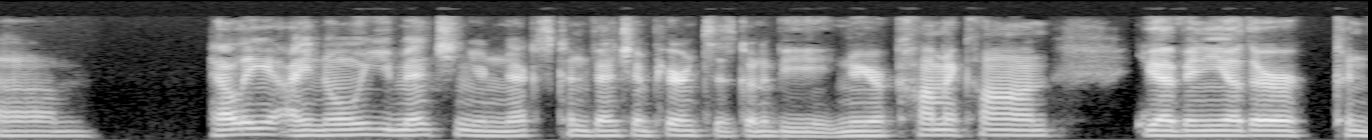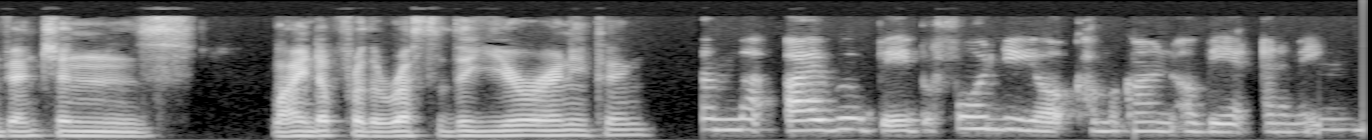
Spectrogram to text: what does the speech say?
Yeah. Um, Kelly, I know you mentioned your next convention appearance is going to be New York Comic Con. Do you have any other conventions lined up for the rest of the year or anything? Um, I will be before New York Comic Con. I'll be at Anime,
